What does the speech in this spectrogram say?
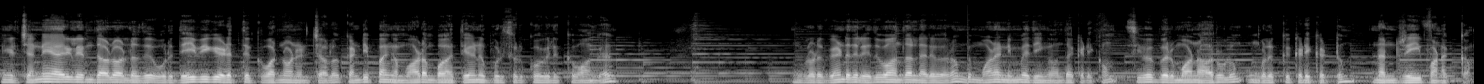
நீங்கள் சென்னை அருகில் இருந்தாலோ அல்லது ஒரு தெய்வீக இடத்துக்கு வரணும்னு நினைச்சாலோ கண்டிப்பாக இங்கே மாடம்பாக தேனுபுரீஸ்வரர் கோவிலுக்கு வாங்க. உங்களோட வேண்டுதல் எதுவாக இருந்தாலும் நிறைவேறும். மன நிம்மதி இங்கே வந்தால் கிடைக்கும். சிவபெருமான அருளும் உங்களுக்கு கிடைக்கட்டும். நன்றி வணக்கம்.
